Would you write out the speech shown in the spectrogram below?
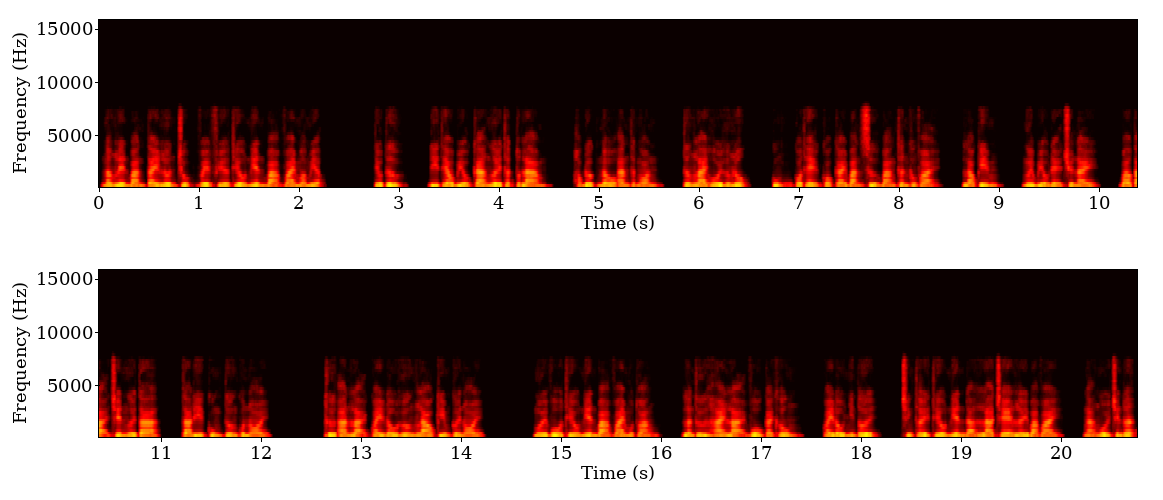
nâng lên bàn tay lớn chụp về phía thiếu niên bả vai mở miệng. Tiểu tử, đi theo biểu ca ngươi thật tốt làm, học được nấu ăn thật ngon, tương lai hồi hương lúc, cũng có thể có cái bản sự bản thân không phải. Lão kim, ngươi biểu đệ chuyện này, bao tại trên người ta ta đi cùng tướng quân nói. Thứ an lại quay đầu hướng lao kim cười nói. Mới vô thiếu niên bả vai một thoáng, lần thứ hai lại vỗ cái không, quay đầu nhìn tới, chính thấy thiếu niên đã là che lấy bả vai, ngã ngồi trên đất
